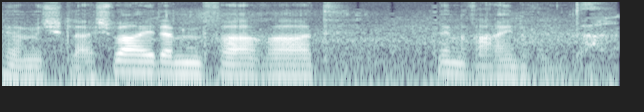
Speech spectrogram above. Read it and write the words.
für mich gleich weiter mit dem Fahrrad den Rhein runter.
